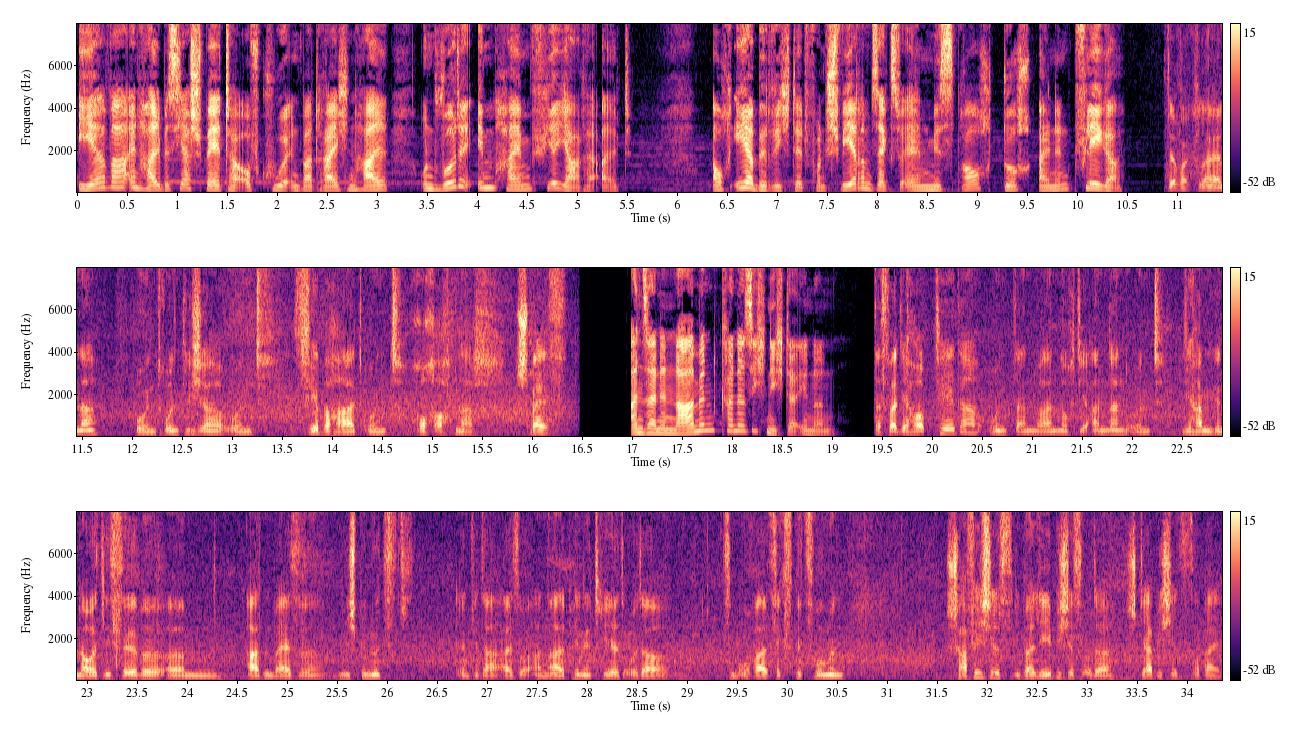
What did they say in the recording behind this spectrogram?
Er war ein halbes Jahr später auf Kur in Bad Reichenhall und wurde im Heim vier Jahre alt. Auch er berichtet von schwerem sexuellen Missbrauch durch einen Pfleger. Der war kleiner und rundlicher und sehr behaart und roch auch nach Schweiß. An seinen Namen kann er sich nicht erinnern. Das war der Haupttäter und dann waren noch die anderen und die haben genau dieselbe ähm, Art und Weise mich benutzt. Entweder also anal penetriert oder zum Oralsex gezwungen. Schaffe ich es, überlebe ich es oder sterbe ich jetzt dabei?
